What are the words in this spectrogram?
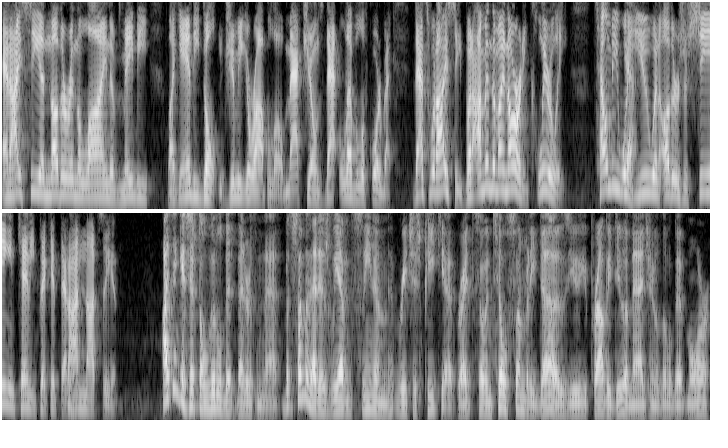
and I see another in the line of maybe like Andy Dalton, Jimmy Garoppolo, Mac Jones, that level of quarterback. That's what I see. But I'm in the minority, clearly. Tell me what yeah. you and others are seeing in Kenny Pickett that yeah. I'm not seeing. I think it's just a little bit better than that. But some of that is we haven't seen him reach his peak yet, right? So until somebody mm. does, you you probably do imagine a little bit more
